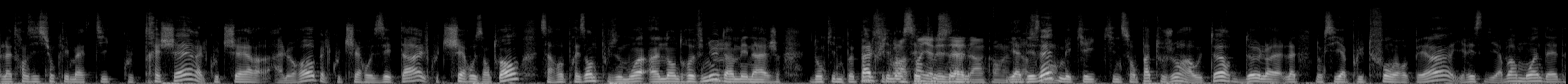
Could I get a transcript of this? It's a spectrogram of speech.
la transition climatique coûte très cher. Elle coûte cher à l'Europe, elle coûte cher aux États, elle coûte cher aux emplois. Ça représente plus ou moins un an de revenu Mhm. d'un ménage. Donc il ne peut pas le financer l'instant, il y a tout des seul. aides hein, quand même. Il y a des aides, mais qui, qui ne sont pas toujours à hauteur de la... la- Donc s'il n'y a plus de fonds européens, il risque d'y avoir moins d'aides.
